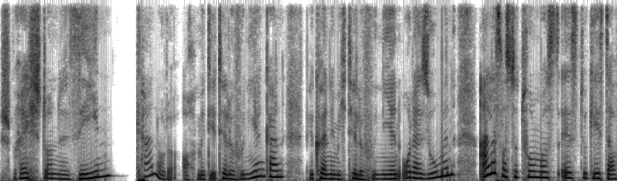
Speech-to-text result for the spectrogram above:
Sprechstunde sehen kann oder auch mit dir telefonieren kann. Wir können nämlich telefonieren oder zoomen. Alles, was du tun musst, ist, du gehst auf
